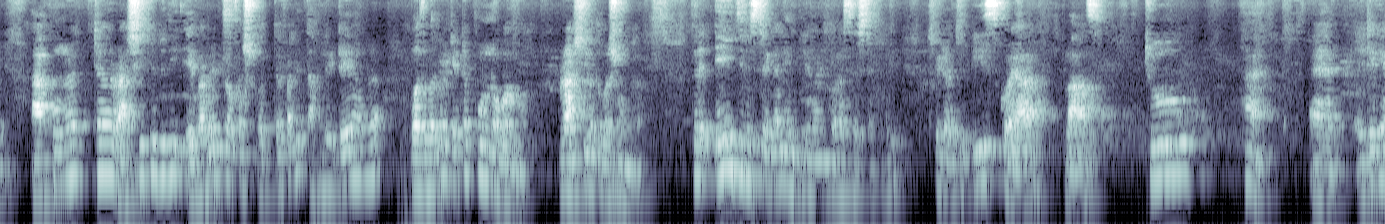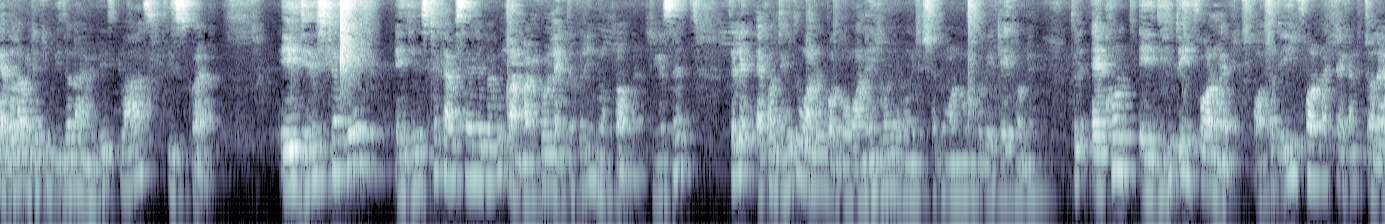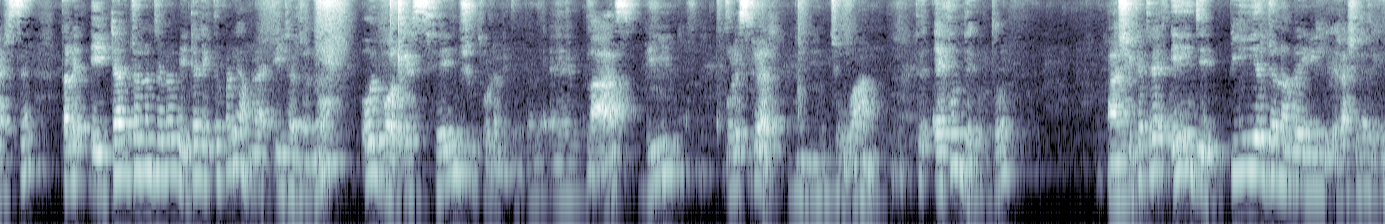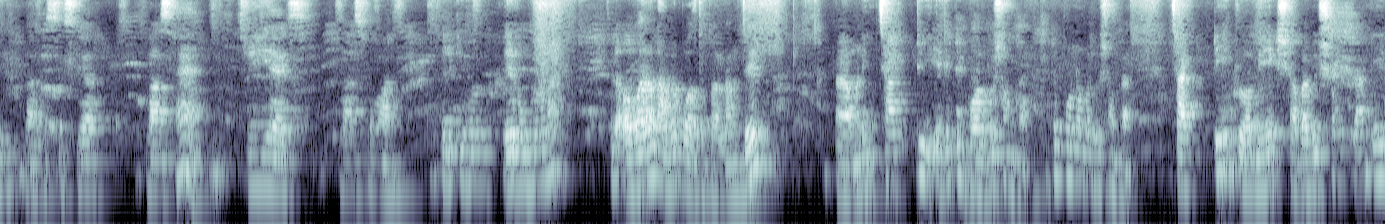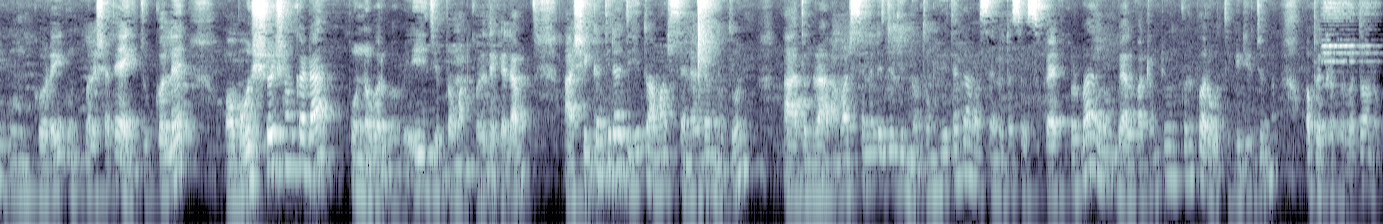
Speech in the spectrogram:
কোনো একটা রাশিকে যদি এভাবে প্রকাশ করতে পারি, তাহলে এটাই আমরা বলতে পারব এটা একটা পূর্ণবর্গ রাশি অথবা সংখ্যা। তাহলে এই জিনিসটা এখানে ইমপ্লিমেন্ট করার চেষ্টা করি। সেটা হচ্ছে পি স্কোয়ার প্লাস টু হ্যাঁ এটাকে এদলাম এটাকে বিদলাম প্লাস পি স্কোয়ার এই জিনিসটাকে এই জিনিসটাকে আমি চাইলে এভাবে কনভার্ট করে লিখতে পারি নো প্রবলেম ঠিক আছে? তাহলে এখন যেহেতু ওয়ানের বর্গ ওয়ানেই হবে এবং এটার সাথে ওয়ান গুণ করলে এটাই হবে, তাহলে এখন এই যেহেতু এই ফরম্যাট অর্থাৎ এই ফরম্যাটটা এখানে চলে আসছে, তাহলে এইটার জন্য যেভাবে এইটা লিখতে পারি, আমরা এইটার জন্য ওই বর্গের সেম সূত্রটা লিখতে পারি A plus B whole square হচ্ছে ওয়ান তো এখন দেখো তো সেক্ষেত্রে এই যে পি এর জন্য আমরা এই রাশিটা লিখে দিই প্লাস স্কোয়ার প্লাস হ্যাঁ থ্রি এক্স প্লাস ওয়ান তাহলে কি হবে? এরকম হবে না? তাহলে ওভারঅল আমরা বলতে পারলাম যে মানে চারটি, এটা একটি বর্গ সংখ্যা, এটা পূর্ণবর্গ সংখ্যা। চারটি ক্রমিক স্বাভাবিক সংখ্যাকে গুণ করে গুণফলের সাথে এক যোগ করলে অবশ্যই সংখ্যাটা পূর্ণবর্গ হবে, এই যে প্রমাণ করে দেখালাম। আর শিক্ষার্থীরা, যেহেতু আমার চ্যানেলটা নতুন আর তোমরা আমার চ্যানেলে যদি নতুন হয়ে থাকো, আমার চ্যানেলটা সাবস্ক্রাইব করবা এবং বেল বাটনটি অন করে পরবর্তী ভিডিওর জন্য অপেক্ষা করবা। ধন্যবাদ।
